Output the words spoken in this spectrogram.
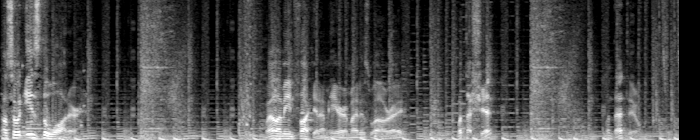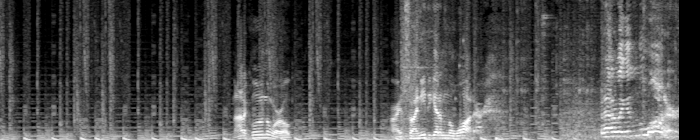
Oh, so it is the water. Well, I mean, fuck it. I'm here. I might as well, right? What the shit? What'd that do? Not a clue in the world. Alright, so I need to get him the water. But how do I get him the water?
